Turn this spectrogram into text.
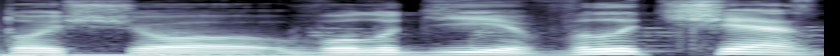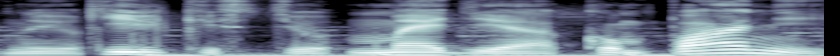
той, що володіє величезною кількістю медіа компаній,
